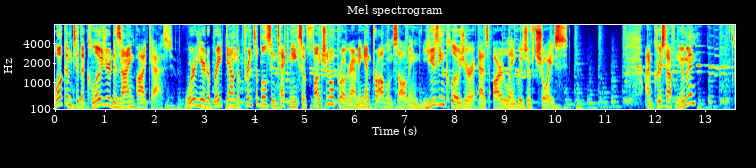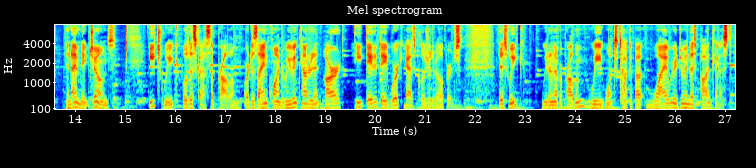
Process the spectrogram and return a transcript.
Welcome to the Clojure Design Podcast. We're here to break down the principles and techniques of functional programming and problem solving using Clojure as our language of choice. I'm Christoph Neumann. And I'm Nate Jones. Each week, we'll discuss a problem or design quandary we've encountered in our day to day work as Clojure developers. This week, we don't have a problem. We want to talk about why we're doing this podcast.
